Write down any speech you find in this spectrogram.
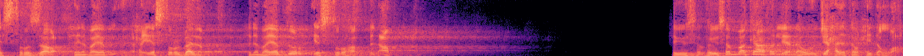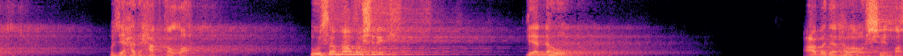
يستر الزرع حينما يستر البذر. حينما يبذر يسترها بالأرض. فيسمى كافر لأنه جحد توحيد الله. وجحد حق الله. ويسمى مشرك لأنه عبد الهوى والشيطان.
